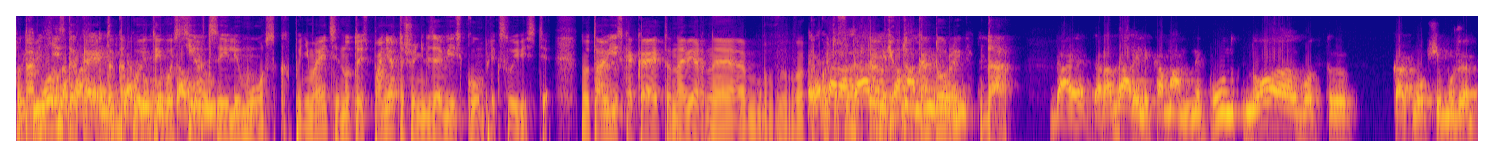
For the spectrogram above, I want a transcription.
Ну, там есть, есть какая-то, какое-то его сердце или мозг, понимаете? Ну, то есть, понятно, что нельзя весь комплекс вывести, но там есть какая-то, наверное, какой-то суперкомпьютер, который... Пункт. Да. Да, это радар или командный пункт, но вот э, как, в общем, уже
